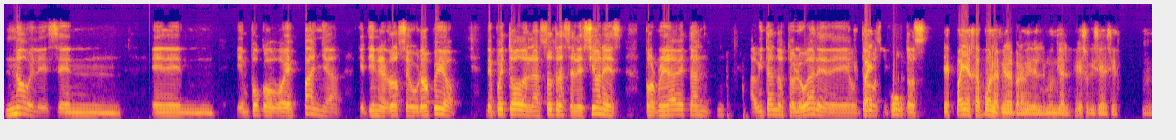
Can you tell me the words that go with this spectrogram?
nobles en, en, en poco España, que tiene roce europeo. Después todas las otras selecciones por primera vez están habitando estos lugares de octavos y cuartos. España-Japón la final para mí del Mundial, eso quise decir. Mm.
